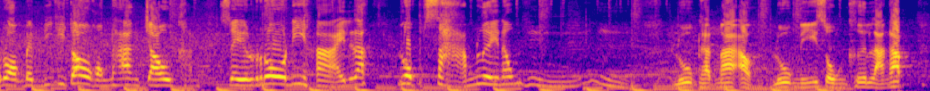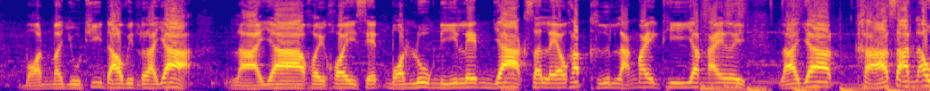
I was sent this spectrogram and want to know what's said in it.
หลอกแบบดิจิตอลของทางเจ้าคันเซโร่นี่หายเลยนะลบสามเลยนะลูกถัดมาเอา้าลูกนี้ส่งคืนหลังครับ บอลมาอยู่ที่ดาวิดรายา ลายาค่อยๆ เซตบอลลูกนี้เล่นยากซะแล้วครับ คืนหลังมาอีกทียังไงเอ่ยลายาขาสั่นเอา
